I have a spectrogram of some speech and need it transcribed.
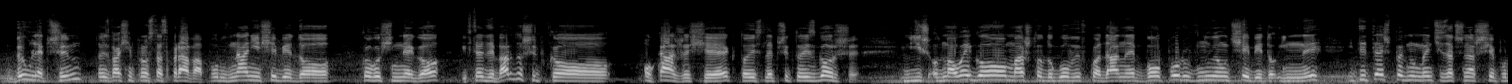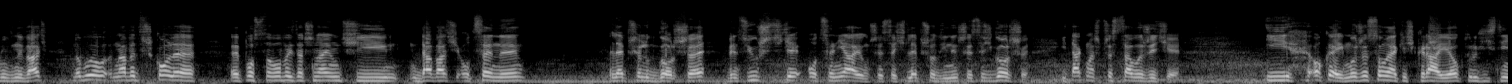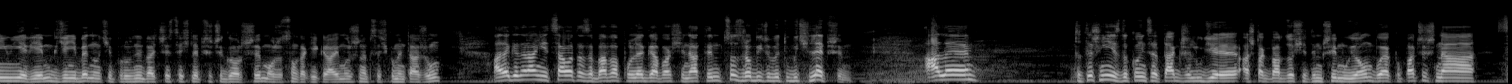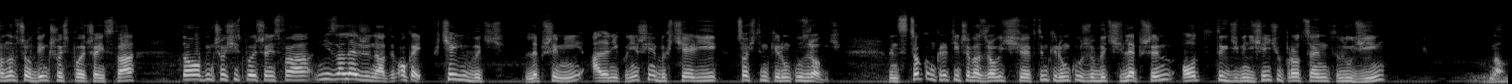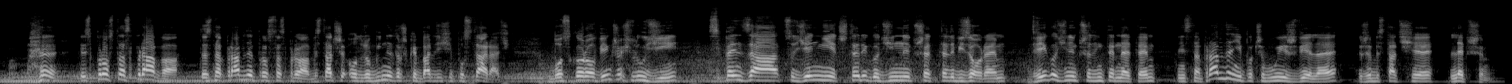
był lepszym, to jest właśnie prosta sprawa. Porównanie siebie do kogoś innego i wtedy bardzo szybko okaże się, kto jest lepszy, kto jest gorszy. Widzisz, od małego masz to do głowy wkładane, bo porównują ciebie do innych i ty też w pewnym momencie zaczynasz się porównywać, no bo nawet w szkole podstawowej zaczynają ci dawać oceny lepsze lub gorsze, więc już cię oceniają, czy jesteś lepszy od innych, czy jesteś gorszy. I tak masz przez całe życie. I okej, okay, może są jakieś kraje, o których istnieniu nie wiem, gdzie nie będą cię porównywać, czy jesteś lepszy, czy gorszy. Może są takie kraje, możesz napisać w komentarzu. Ale generalnie cała ta zabawa polega właśnie na tym, co zrobić, żeby tu być lepszym. Ale to też nie jest do końca tak, że ludzie aż tak bardzo się tym przejmują, bo jak popatrzysz na stanowczą większość społeczeństwa, to większości społeczeństwa nie zależy na tym. Okej, okay, chcieli być lepszymi, ale niekoniecznie by chcieli coś w tym kierunku zrobić. Więc co konkretnie trzeba zrobić w tym kierunku, żeby być lepszym od tych 90% ludzi? No, to jest prosta sprawa. To jest naprawdę prosta sprawa. Wystarczy odrobinę troszkę bardziej się postarać. Bo skoro większość ludzi spędza codziennie 4 godziny przed telewizorem, 2 godziny przed internetem, więc naprawdę nie potrzebujesz wiele, żeby stać się lepszym.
